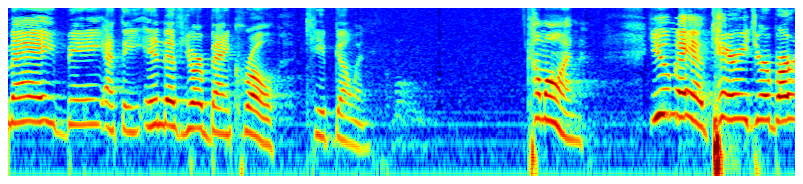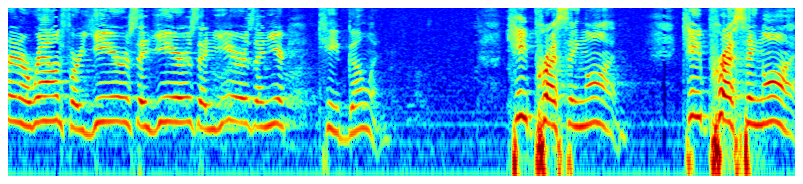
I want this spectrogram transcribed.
may be at the end of your bankroll. Keep going. Come on. You may have carried your burden around for years and years and years and years. Keep going. Keep pressing on. Keep pressing on.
